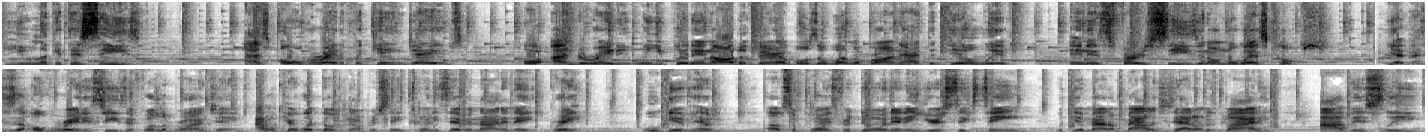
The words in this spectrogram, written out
Do you look at this season as overrated for King James or underrated when you put in all the variables of what LeBron had to deal with in his first season on the West Coast? Yeah, this is an overrated season for LeBron James. I don't care what those numbers say 27, 9, and 8. Great. We'll give him uh, some points for doing it in year 16 with the amount of mileage he's had on his body. Obviously,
